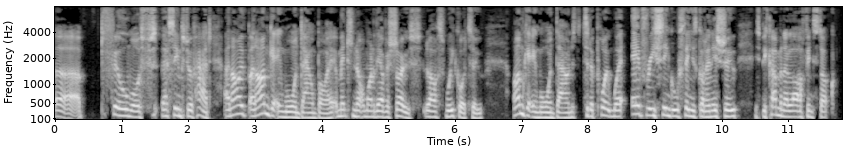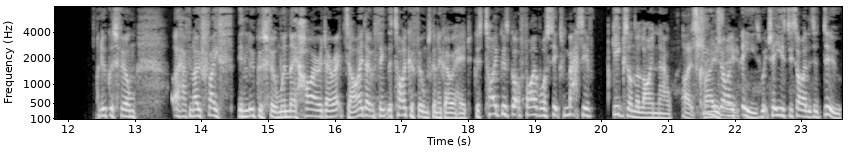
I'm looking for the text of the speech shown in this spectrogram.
uh, film or f- uh, seems to have had, and I and I'm getting worn down by it. I mentioned it on one of the other shows last week or two. I'm getting worn down to the point where every single thing's got an issue. It's becoming a laughing stock. Lucasfilm, I have no faith in Lucasfilm when they hire a director. I don't think the Taika film's going to go ahead because Taika's got five or six massive gigs on the line now. Oh, it's Huge crazy. IPs, which he's decided to do.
